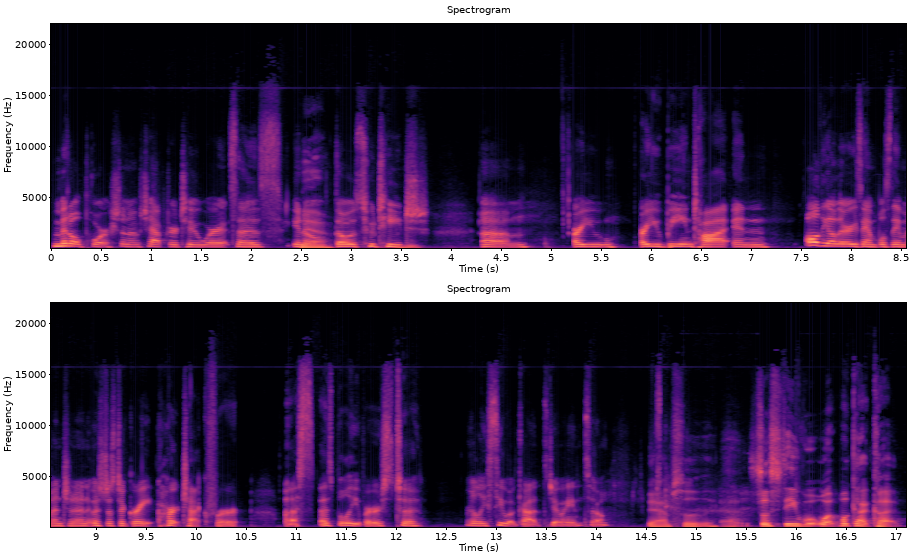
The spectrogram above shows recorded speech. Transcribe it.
middle portion of chapter two, where it says, you know, yeah. those who teach, mm-hmm. um, are you are you being taught, and all the other examples they mentioned, and it was just a great heart check for us as believers to really see what God's doing. So yeah, absolutely. So Steve, what what got cut?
